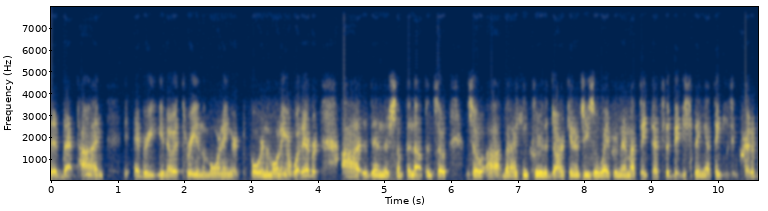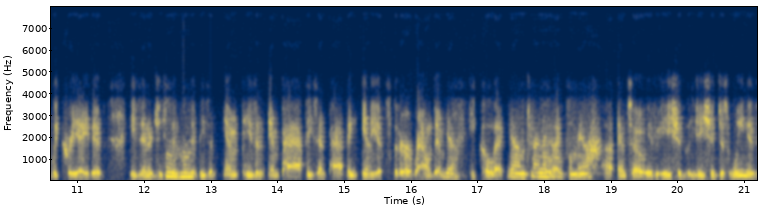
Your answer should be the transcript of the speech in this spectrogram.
at that time, every you know at three in the morning or four in the morning or whatever, uh, then there's something up. And so so, uh, but I can clear the dark energies away from him. I think that's the biggest thing. I think he's incredibly creative. He's energy Mhm. sensitive. He's an em- he's an empath. He's empathing idiots that are around him. Yeah. He collects. yeah, I'm trying to collects help him. Yeah. uh, and so if he should he should just wean his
